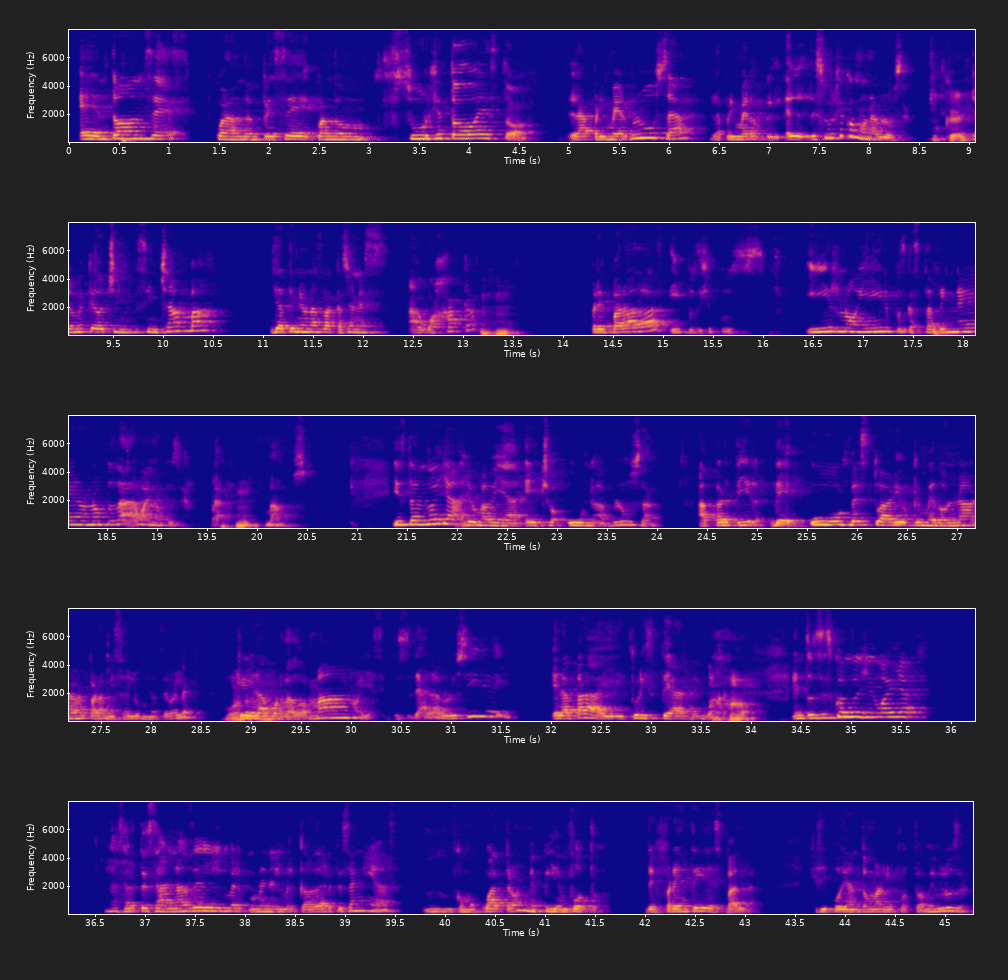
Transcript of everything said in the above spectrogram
Entonces, cuando empecé, cuando surge todo esto, la primer blusa, la primer, el- surge con una blusa. Yo me quedo chin- sin chamba, ya tenía unas vacaciones a Oaxaca preparadas y pues dije, pues ir, no ir, pues gastar dinero, no, pues ah, bueno, pues ya, va, vamos. Y estando allá, yo me había hecho una blusa a partir de un vestuario que me donaron para mis alumnas de ballet que era bordado a mano y así. Entonces ya la blusilla y era para ir turistear en Oaxaca. Ajá. Entonces cuando llego allá, las artesanas del en el mercado de artesanías, mm, como cuatro, me piden foto de frente y de espalda, que si podían tomarle foto a mi blusa.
